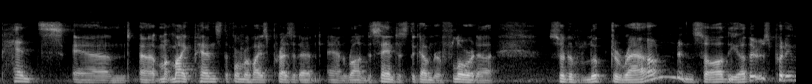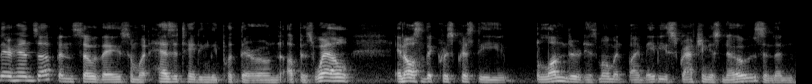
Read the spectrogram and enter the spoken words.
Pence and uh, Mike Pence, the former vice president, and Ron DeSantis, the governor of Florida, sort of looked around and saw the others putting their hands up, and so they somewhat hesitatingly put their own up as well. And also that Chris Christie blundered his moment by maybe scratching his nose and then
